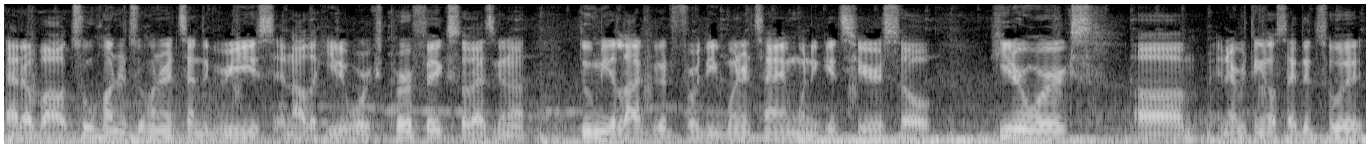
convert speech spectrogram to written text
at about 200, 210 degrees, and now the heater works perfect. So that's gonna do me a lot good for the wintertime when it gets here. So heater works, um, and everything else I did to it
